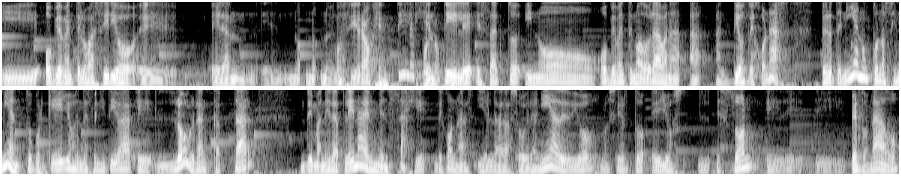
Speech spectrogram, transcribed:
y obviamente los asirios eh, eran eh, no- no- no- Considerados gentiles por lo- gentiles, exacto, y no obviamente no adoraban a- a- al dios de Jonás, pero tenían un conocimiento porque ellos en definitiva eh, logran captar de manera plena el mensaje de Jonás y en la soberanía de Dios, ¿no es cierto? Ellos son eh, eh, perdonados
